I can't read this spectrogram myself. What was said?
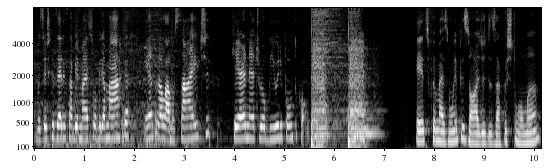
Se vocês quiserem saber mais sobre a marca, entra lá no site carenaturalbeauty.com. Esse foi mais um episódio de Desacostuma.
